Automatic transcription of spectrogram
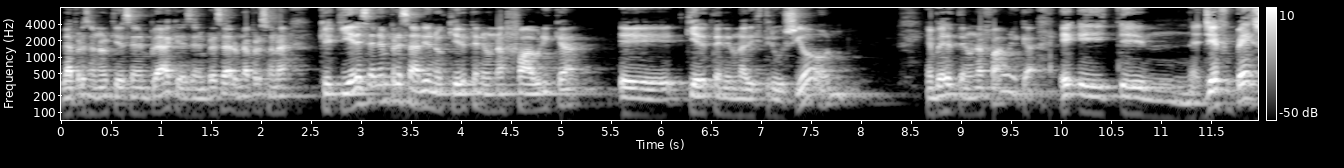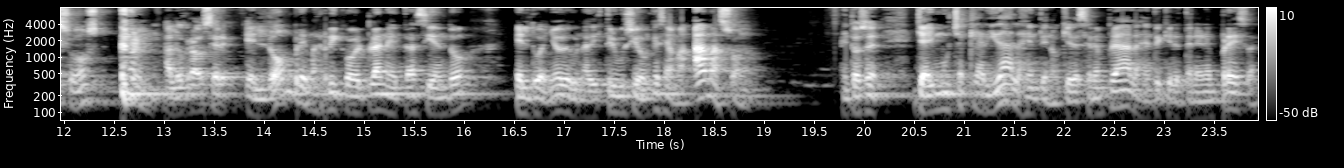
La persona no quiere ser empleada, quiere ser empresario. Una persona que quiere ser empresario no quiere tener una fábrica, eh, quiere tener una distribución en vez de tener una fábrica. Eh, eh, Jeff Bezos ha logrado ser el hombre más rico del planeta siendo el dueño de una distribución que se llama Amazon. Entonces ya hay mucha claridad, la gente no quiere ser empleada, la gente quiere tener empresas,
